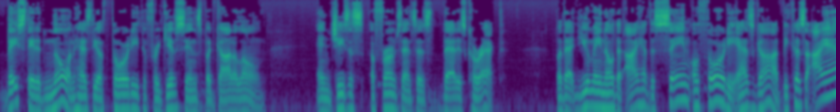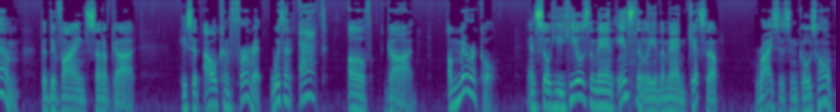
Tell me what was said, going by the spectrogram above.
They stated no one has the authority to forgive sins but God alone. And Jesus affirms that and says, That is correct. But that you may know that I have the same authority as God, because I am the divine Son of God. He said, I will confirm it with an act of God, a miracle. And so he heals the man instantly, and the man gets up, rises, and goes home.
